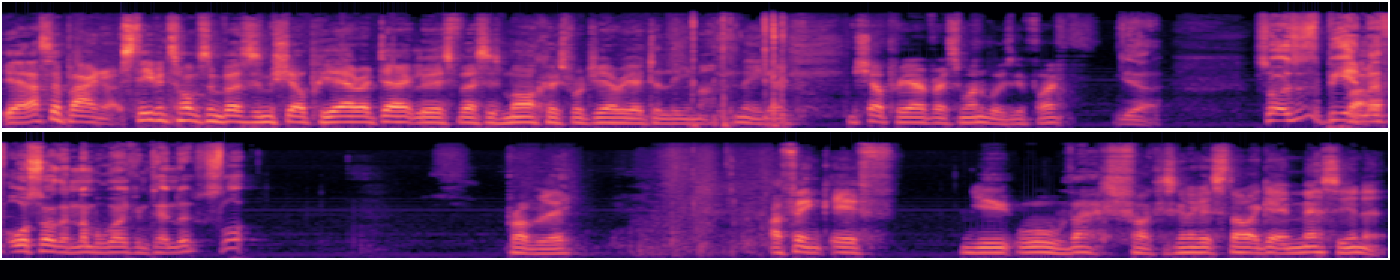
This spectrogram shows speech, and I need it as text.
yeah, that's a banger. Stephen Thompson versus Michel Pereira, Derek Lewis versus Marcos Rogerio de Lima. There you go. Michel Pereira versus Wonderboy was a good fight. Yeah. So is this BMF also the number one contender slot? Probably. I think if You oh that fuck is gonna get started getting messy, isn't it?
